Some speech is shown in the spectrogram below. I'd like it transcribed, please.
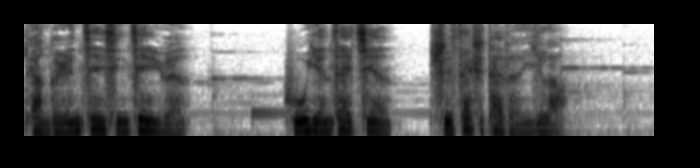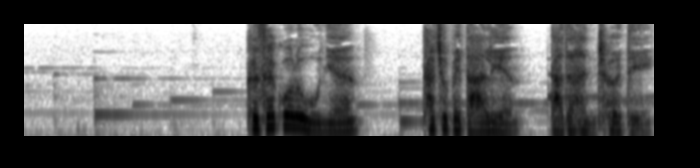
两个人渐行渐远，无言再见，实在是太文艺了。可再过了五年，他就被打脸打得很彻底。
